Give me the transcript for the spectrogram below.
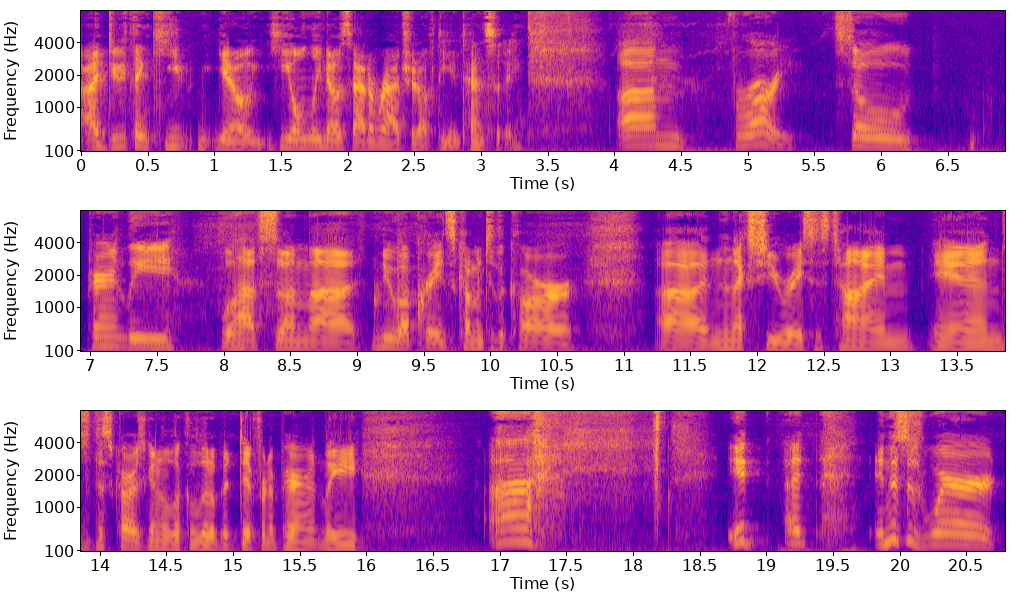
I, I do think he, you know, he only knows how to ratchet up the intensity. Um, Ferrari. So apparently, we'll have some uh, new upgrades coming to the car uh, in the next few races' time, and this car is going to look a little bit different. Apparently, uh, it, uh, and this is where,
